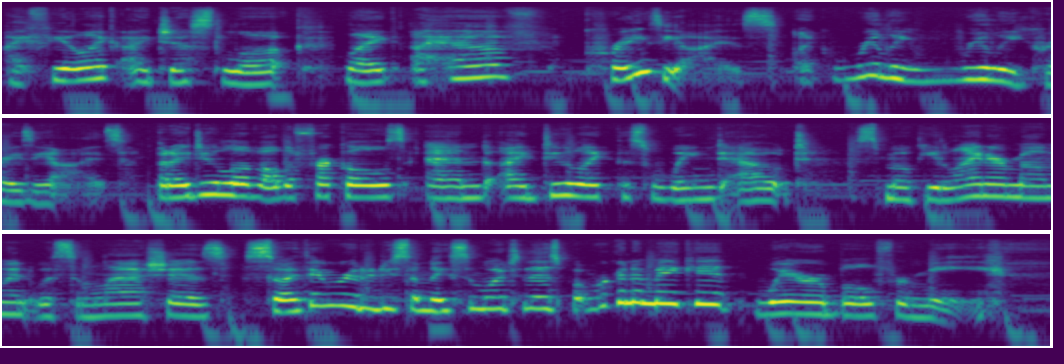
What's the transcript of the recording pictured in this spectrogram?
I feel like I just look like I have crazy eyes, like really, really crazy eyes. But I do love all the freckles and I do like this winged out smoky liner moment with some lashes. So I think we're gonna do something similar to this, but we're gonna make it wearable for me.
